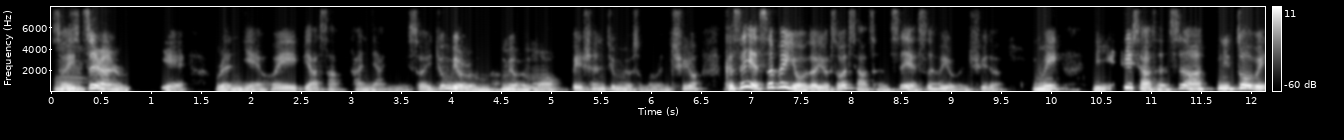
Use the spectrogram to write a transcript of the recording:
所以自然也、嗯、人也会比较少看牙医，所以就没有人没有什么医生就没有什么人去哦。可是也是会有的，有时候小城市也是会有人去的，因为你一去小城市啊，你作为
